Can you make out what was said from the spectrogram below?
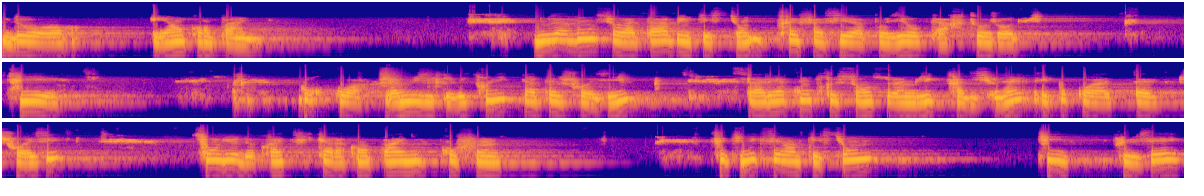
dehors et en campagne. Nous avons sur la table une question très facile à poser aux cartes aujourd'hui, qui est pourquoi la musique électronique a-t-elle choisi d'aller à contresens de la musique traditionnelle et pourquoi a-t-elle choisi son lieu de pratique à la campagne profonde? C'est une excellente question. Qui, plus est,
